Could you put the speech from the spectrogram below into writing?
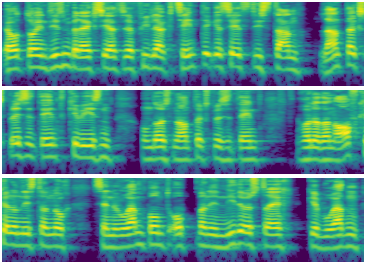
er hat da in diesem Bereich sehr, sehr viele Akzente gesetzt, ist dann Landtagspräsident gewesen und als Landtagspräsident hat er dann aufgehört und ist dann noch sein Ohrenbund Obmann in Niederösterreich geworden,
